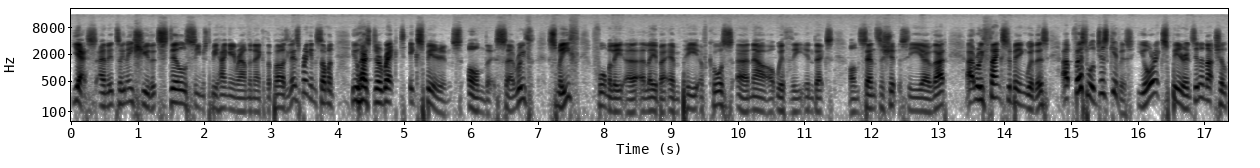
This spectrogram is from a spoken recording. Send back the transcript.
Yes, and it's an issue that still seems to be hanging around the neck of the party. Let's bring in someone who has direct experience on this. Uh, Ruth Smeeth, formerly uh, a Labour MP, of course, uh, now with the Index on Censorship, the CEO of that. Uh, Ruth, thanks for being with us. Uh, first of all, just give us your experience in a nutshell.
